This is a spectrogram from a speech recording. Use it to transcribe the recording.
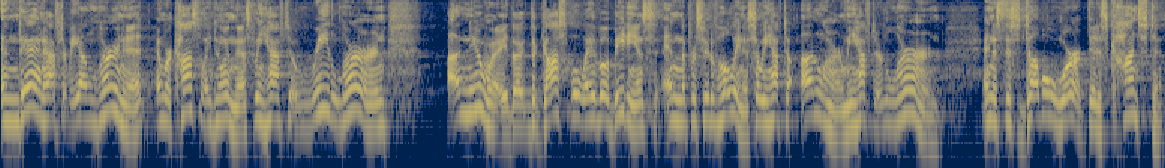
And then, after we unlearn it, and we're constantly doing this, we have to relearn a new way, the, the gospel way of obedience and the pursuit of holiness. So we have to unlearn, we have to learn. And it's this double work that is constant.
